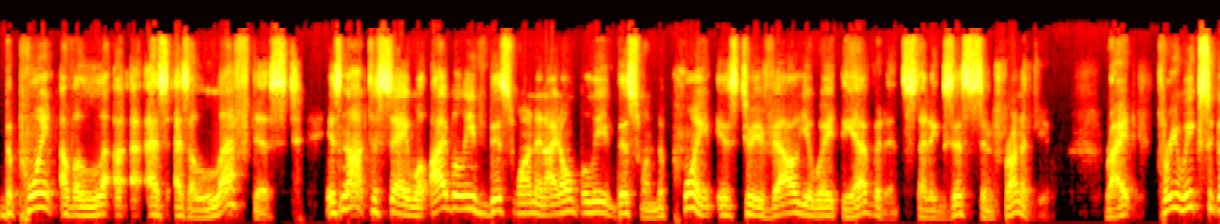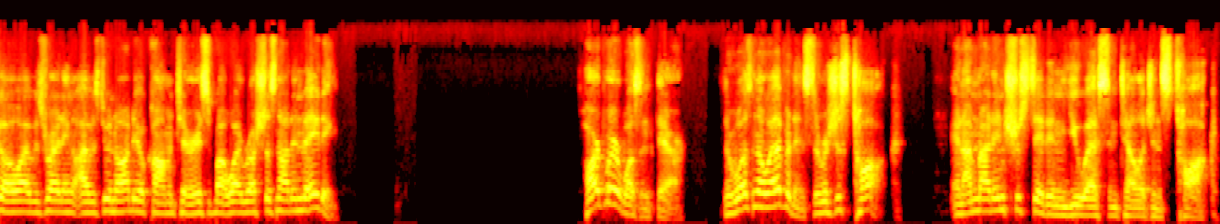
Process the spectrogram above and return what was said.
The point of a uh, uh, as as a leftist is not to say, well, I believe this one and I don't believe this one. The point is to evaluate the evidence that exists in front of you, right? 3 weeks ago I was writing I was doing audio commentaries about why Russia's not invading. Hardware wasn't there. There was no evidence. There was just talk. And I'm not interested in US intelligence talk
